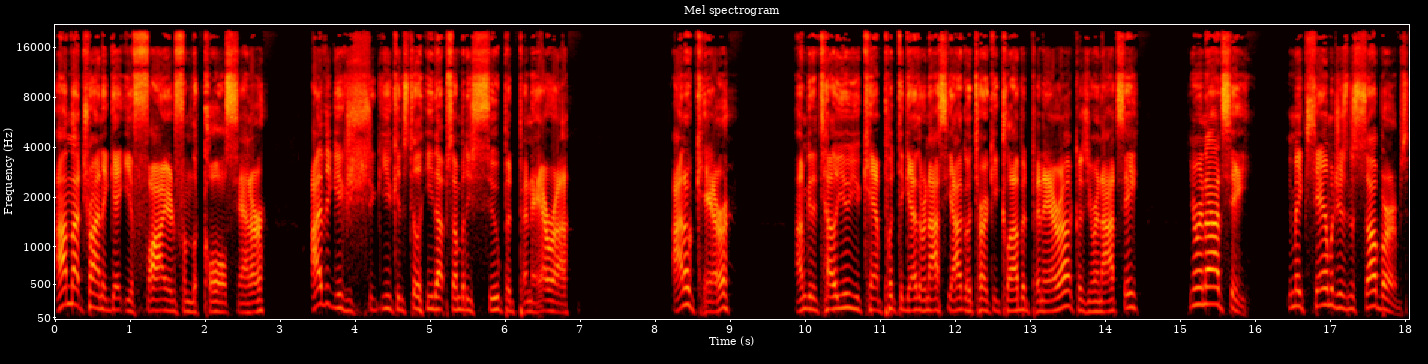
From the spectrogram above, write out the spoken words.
I'm not trying to get you fired from the call center. I think you sh- you can still heat up somebody's soup at Panera. I don't care. I'm going to tell you you can't put together an Asiago turkey club at Panera because you're a Nazi. You're a Nazi. You make sandwiches in the suburbs.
